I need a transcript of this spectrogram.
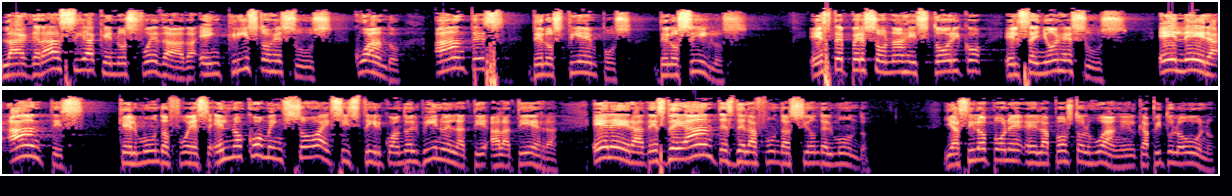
la gracia que nos fue dada en Cristo Jesús, cuando antes de los tiempos, de los siglos. Este personaje histórico, el Señor Jesús, Él era antes que el mundo fuese. Él no comenzó a existir cuando Él vino a la tierra. Él era desde antes de la fundación del mundo. Y así lo pone el apóstol Juan en el capítulo 1.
